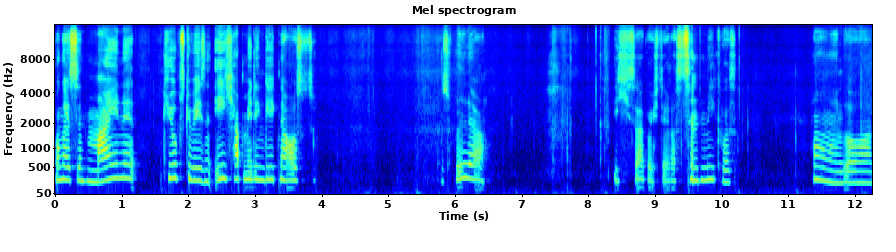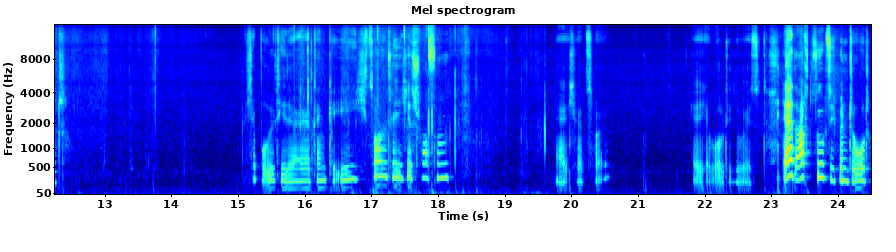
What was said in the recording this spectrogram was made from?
Junge, es sind meine Cubes gewesen. Ich habe mir den Gegner aus. Was will der? Ich sag euch, der Rest sind Mikos. Oh mein Gott. Ich habe Ulti, daher denke ich, sollte ich es schaffen. Ja, ich werde zwei. Ja, ich habe Ulti gewastet. Der hat acht Cubes, ich bin tot.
